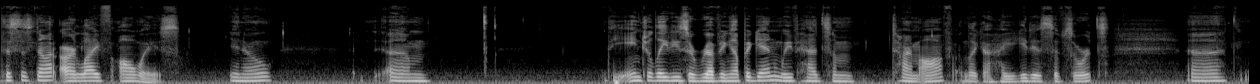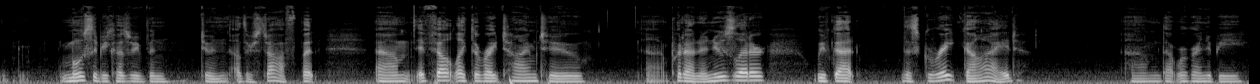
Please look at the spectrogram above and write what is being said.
this is not our life always. You know, um, the angel ladies are revving up again. We've had some time off, like a hiatus of sorts, uh, mostly because we've been doing other stuff. But um, it felt like the right time to uh, put out a newsletter. We've got this great guide um, that we're going to be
